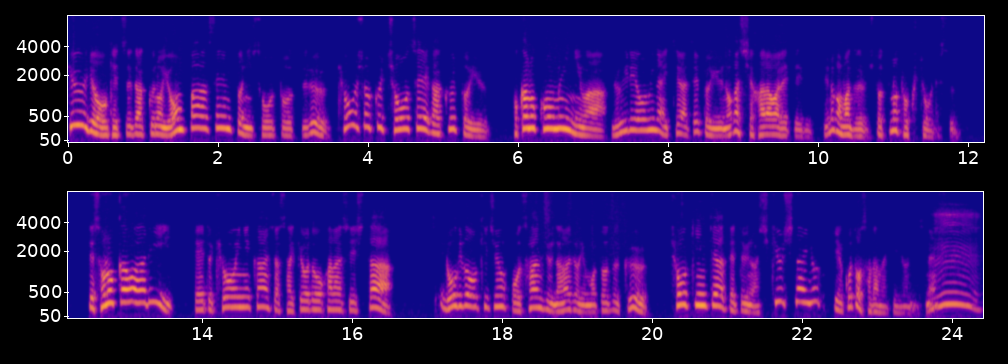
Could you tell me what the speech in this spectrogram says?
給料月額の4%に相当する教職調整額という、他の公務員には類例を見ない手当というのが支払われているっていうのがまず一つの特徴です。で、その代わり、えっと、教員に関しては先ほどお話しした、労働基準法37条に基づく賞金手当というのは支給しないよっていうことを定めているんですえ。うね。ん。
